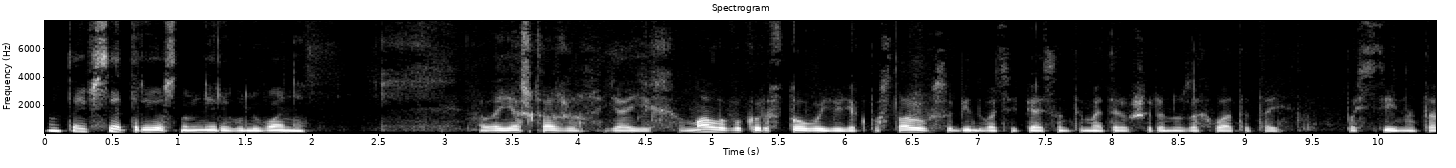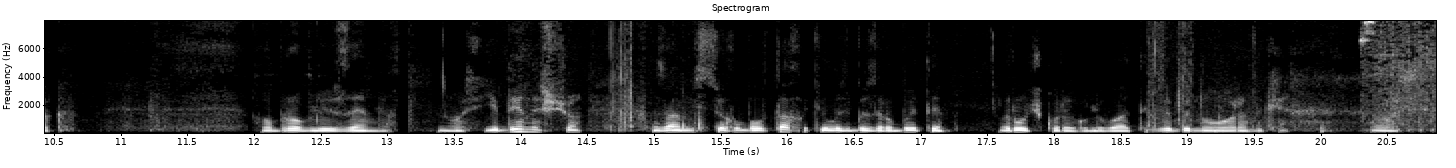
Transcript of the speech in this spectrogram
Ну та й все, три основні регулювання. Але я ж кажу, я їх мало використовую, як поставив собі 25 см ширину захвата та й постійно так оброблюю землю. Ось єдине, що замість цього болта хотілося б зробити ручку регулювати глибину оранки. Ось.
